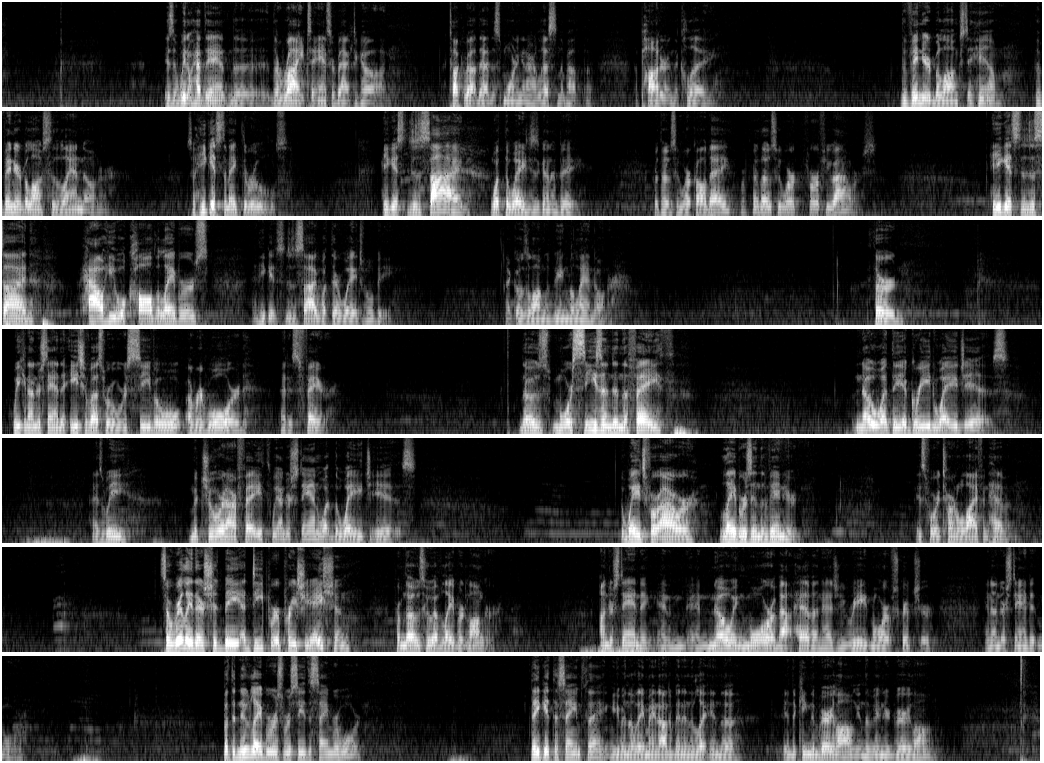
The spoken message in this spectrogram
is that we don't have the, the, the right to answer back to God. I talked about that this morning in our lesson about the, the potter and the clay. The vineyard belongs to him, the vineyard belongs to the landowner. So he gets to make the rules. He gets to decide what the wage is going to be for those who work all day or for those who work for a few hours. He gets to decide how he will call the laborers, and he gets to decide what their wage will be. That goes along with being the landowner. Third, we can understand that each of us will receive a, a reward that is fair. Those more seasoned in the faith know what the agreed wage is. As we mature in our faith, we understand what the wage is. The wage for our labors in the vineyard is for eternal life in heaven. So, really, there should be a deeper appreciation from those who have labored longer. Understanding and, and knowing more about heaven as you read more of Scripture and understand it more. But the new laborers receive the same reward. They get the same thing, even though they may not have been in the, in the, in the kingdom very long, in the vineyard very long.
